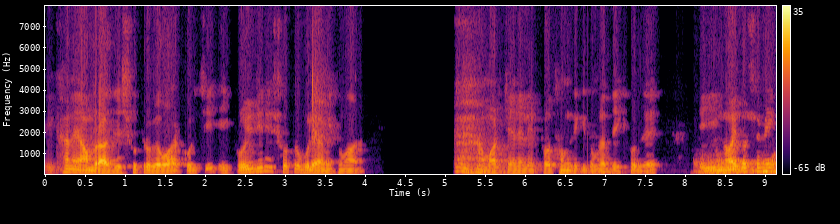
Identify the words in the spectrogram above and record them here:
এখানে আমরা যে সূত্র ব্যবহার করছি, এই প্রয়োজনীয় সূত্র বলে আমি তোমার আমার চ্যানেলের প্রথম দিকে তোমরা দেখো যে, এই নয় দশমিক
